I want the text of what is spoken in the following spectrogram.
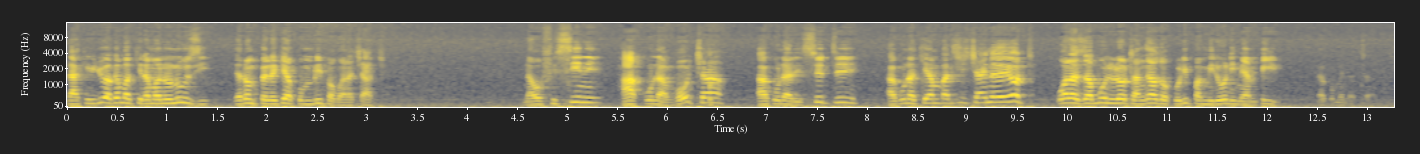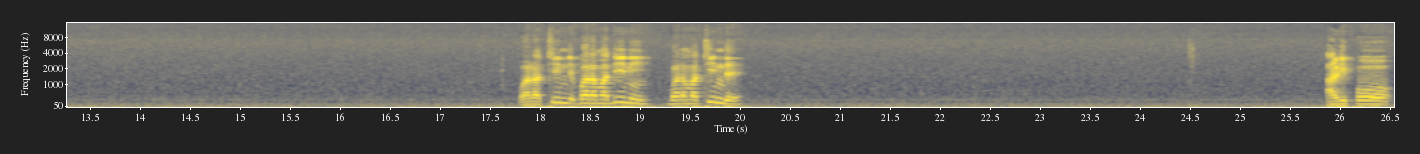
na akijua kama kina manunuzi yanayompelekea kumlipa bwana Chacha, na ofisini hakuna vocha, hakuna risiti, hakuna kiambatishi cha aina yoyote wala zabuni iliyotangazwa kulipa milioni mia mbili na kumi na tano. Bwana Tinde, bwana Madini, bwana Matinde alipo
